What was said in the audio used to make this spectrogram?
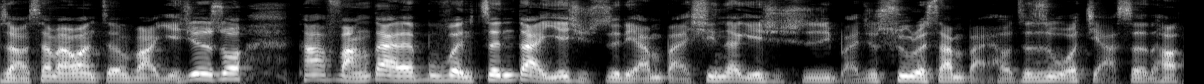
是吧？三百万蒸发，也就是说，他房贷的部分增贷也许是两百，现在也许是一百，就输了三百哈。这是我假设的哈。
